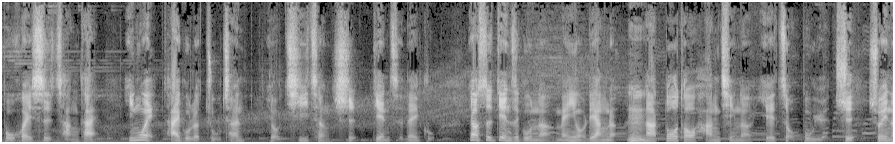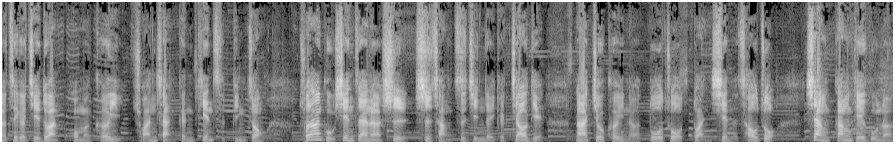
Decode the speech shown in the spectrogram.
不会是常态，因为台股的组成有七成是电子类股。要是电子股呢没有量了，嗯，那多头行情呢也走不远。是，所以呢这个阶段我们可以传产跟电子并重。传染股现在呢是市场资金的一个焦点，那就可以呢多做短线的操作。像钢铁股呢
